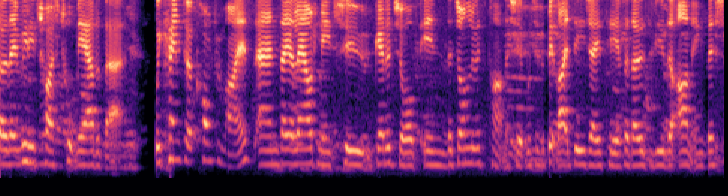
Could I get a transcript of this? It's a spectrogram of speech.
So they really tried to talk me out of that. We came to a compromise and they allowed me to get a job in the John Lewis Partnership, which is a bit like DJs here for those of you that aren't English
